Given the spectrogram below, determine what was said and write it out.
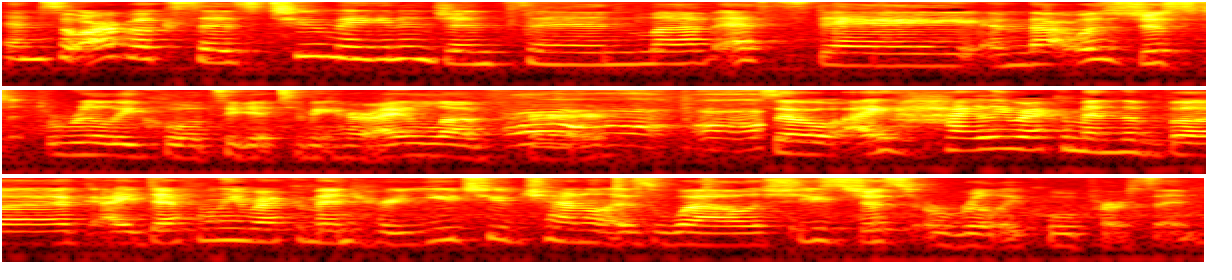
And so our book says, To Megan and Jensen, love Estee, and that was just really cool to get to meet her. I love her. So I highly recommend the book. I definitely recommend her YouTube channel as well. She's just a really cool person.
